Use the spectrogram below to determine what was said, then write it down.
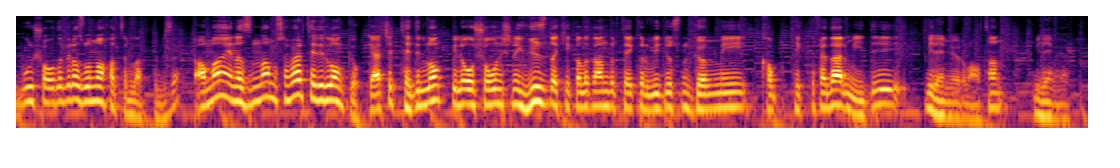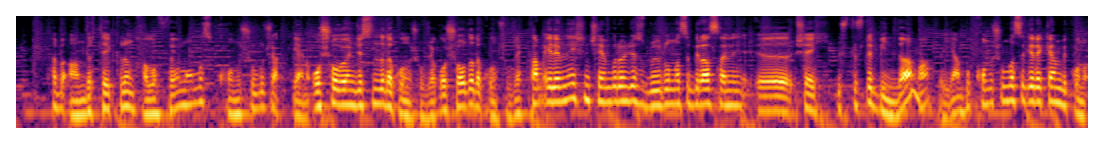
bu şovda biraz onu hatırlattı bize. Ama en azından bu sefer Teddy Long yok. Gerçi Teddy Long bile o şovun içine 100 dakikalık Undertaker videosunu gömmeyi teklif eder miydi bilemiyorum Altan, bilemiyorum. Tabi Undertaker'ın Hall of Fame olması konuşulacak. Yani o show öncesinde de konuşulacak. O showda da konuşulacak. Tam Elimination Chamber öncesi duyurulması biraz hani e, şey üst üste bindi ama yani bu konuşulması gereken bir konu.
